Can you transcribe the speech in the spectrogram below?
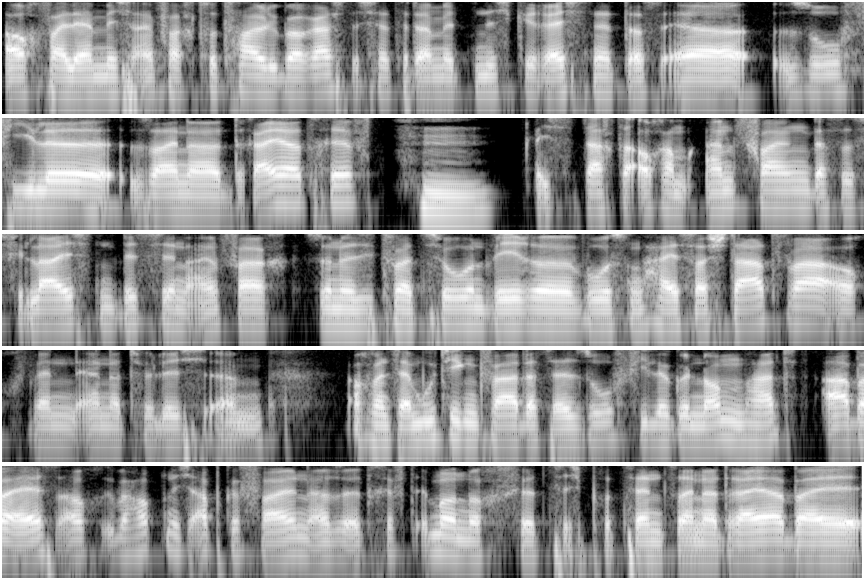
auch weil er mich einfach total überrascht. Ich hätte damit nicht gerechnet, dass er so viele seiner Dreier trifft. Hm. Ich dachte auch am Anfang, dass es vielleicht ein bisschen einfach so eine Situation wäre, wo es ein heißer Start war, auch wenn er natürlich ähm, auch wenn es ermutigend war, dass er so viele genommen hat. Aber er ist auch überhaupt nicht abgefallen. Also er trifft immer noch 40 Prozent seiner Dreier bei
